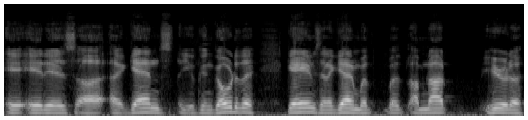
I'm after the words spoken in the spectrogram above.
it, it is, uh, again, you can go to the games, and again, with, with, I'm not here to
